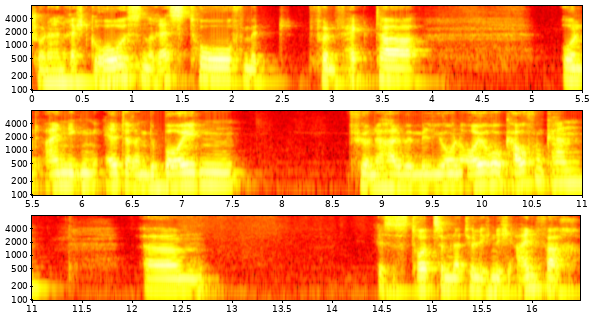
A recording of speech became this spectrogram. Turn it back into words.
schon einen recht großen Resthof mit fünf Hektar und einigen älteren Gebäuden für eine halbe Million Euro kaufen kann, ähm, ist es trotzdem natürlich nicht einfach,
